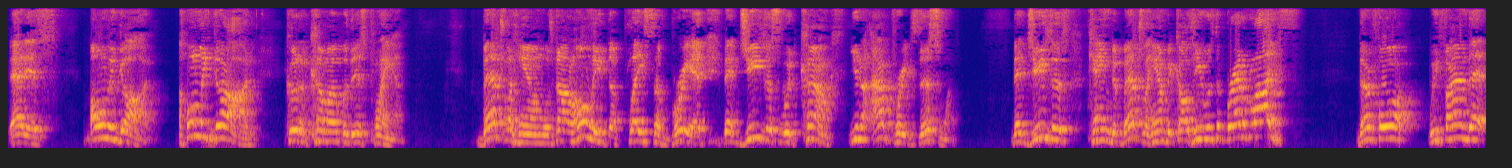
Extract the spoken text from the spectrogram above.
That is only God, only God could have come up with this plan. Bethlehem was not only the place of bread that Jesus would come. You know, I preached this one that Jesus came to Bethlehem because he was the bread of life. Therefore, we find that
